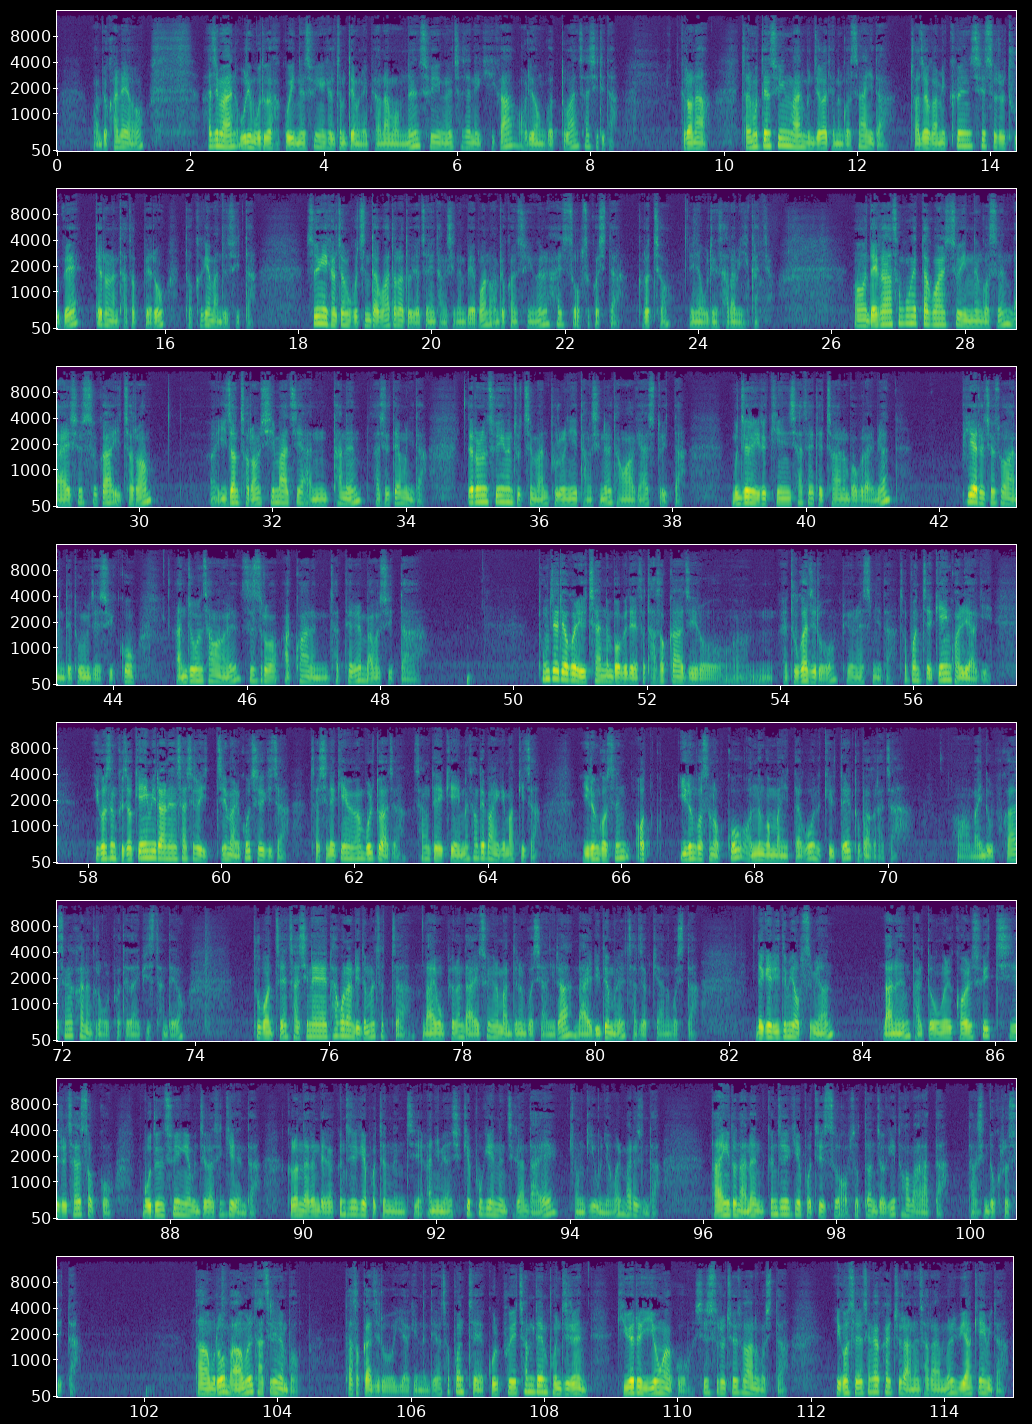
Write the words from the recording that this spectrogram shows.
완벽하네요. 하지만 우리 모두가 갖고 있는 스윙의 결점 때문에 변함없는 스윙을 찾아내기가 어려운 것 또한 사실이다. 그러나 잘못된 스윙만 문제가 되는 것은 아니다. 좌절감이 큰 실수를 두 배, 때로는 다섯 배로 더 크게 만들 수 있다. 스윙의 결점을 고친다고 하더라도 여전히 당신은 매번 완벽한 스윙을 할 수 없을 것이다. 그렇죠. 왜냐면 우리는 사람이니까요. 어, 내가 성공했다고 할 수 있는 것은 나의 실수가 이처럼, 어, 이전처럼 심하지 않다는 사실 때문이다. 때로는 스윙은 좋지만 불운이 당신을 당황하게 할 수도 있다. 문제를 일으킨 샷에 대처하는 법을 알면 피해를 최소화하는 데 도움이 될 수 있고 안 좋은 상황을 스스로 악화하는 사태를 막을 수 있다. 통제력을 잃지 않는 법에 대해서 다섯 가지로, 어, 두 가지로 표현을 했습니다. 첫 번째, 게임 관리하기. 이것은 그저 게임이라는 사실을 잊지 말고 즐기자. 자신의 게임에만 몰두하자. 상대의 게임은 상대방에게 맡기자. 잃은 것은 잃은 것은 없고 얻는 것만 있다고 느낄 때 도박을 하자. 어, 마인드 골프가 생각하는 그런 골프와 대단히 비슷한데요. 두 번째, 자신의 타고난 리듬을 찾자. 나의 목표는 나의 스윙을 만드는 것이 아니라 나의 리듬을 자리잡게 하는 것이다. 내게 리듬이 없으면 나는 발동을 걸 스위치를 찾을 수 없고 모든 스윙에 문제가 생기게 된다. 그런 날은 내가 끈질기게 버텼는지 아니면 쉽게 포기했는지가 나의 경기 운영을 말해준다. 다행히도 나는 끈질기게 버틸 수 없었던 적이 더 많았다. 당신도 그럴 수 있다. 다음으로 마음을 다스리는 법. 다섯 가지로 이야기했는데요. 첫 번째, 골프의 참된 본질은 기회를 이용하고 실수를 최소화하는 것이다. 이것을 생각할 줄 아는 사람을 위한 게임이다.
